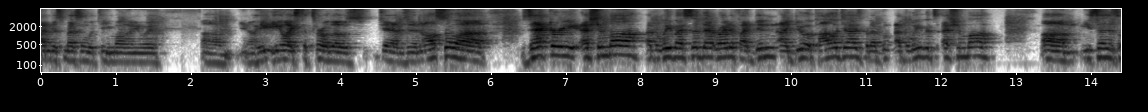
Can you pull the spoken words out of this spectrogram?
I'm just messing with Timo anyway. Um, you know, he, he likes to throw those jabs in. Also, uh, Zachary Eschenbaugh, I believe I said that right. If I didn't, I do apologize, but I, I believe it's Eschenbaugh. Um, he says,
